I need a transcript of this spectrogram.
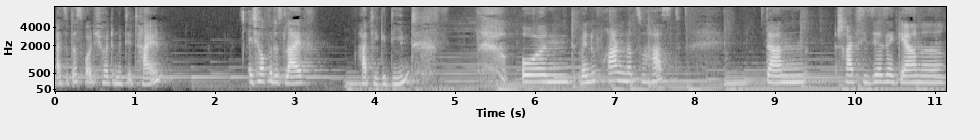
also das wollte ich heute mit dir teilen. Ich hoffe, das Live hat dir gedient. Und wenn du Fragen dazu hast, dann schreib sie sehr, sehr gerne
